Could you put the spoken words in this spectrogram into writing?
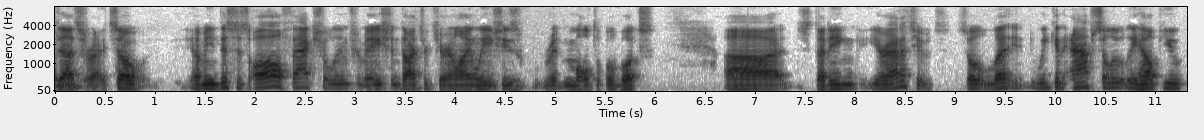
that's right. So, I mean, this is all factual information. Dr. Caroline Leaf, she's written multiple books uh, studying your attitudes. So, let, we can absolutely help you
